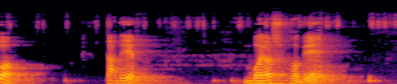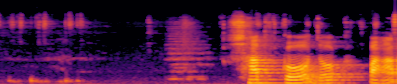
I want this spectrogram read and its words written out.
পর তাদের বয়স হবে সাত ক যোগ পাঁচ,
